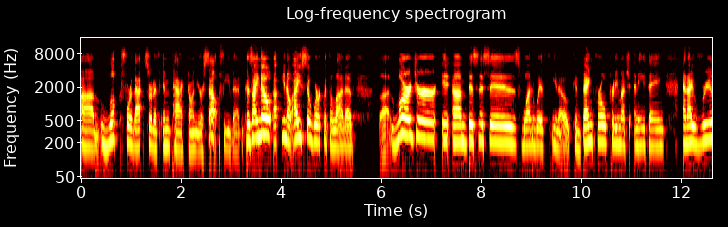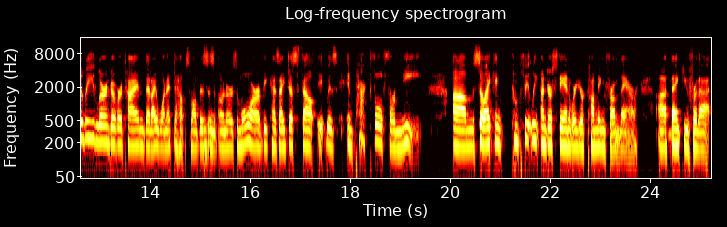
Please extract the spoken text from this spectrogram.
um, look for that sort of impact on yourself even because i know uh, you know i used to work with a lot of uh, larger um, businesses one with you know could bankroll pretty much anything and i really learned over time that i wanted to help small business mm-hmm. owners more because i just felt it was impactful for me um, so i can completely understand where you're coming from there uh, thank you for that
